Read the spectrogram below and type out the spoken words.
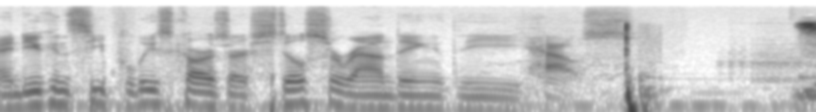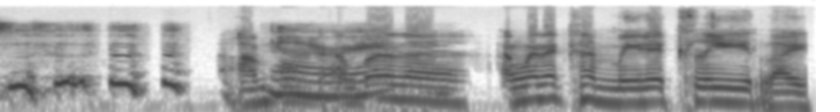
and you can see police cars are still surrounding the house. I'm, All I'm right. gonna I'm gonna comedically like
